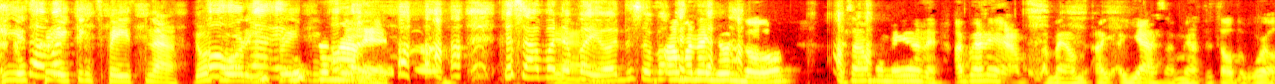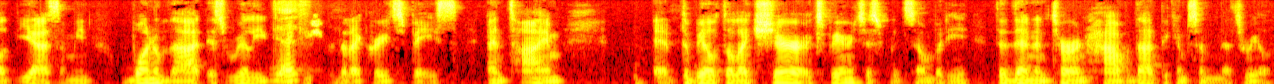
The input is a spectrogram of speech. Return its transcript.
he is creating space na. Don't oh, worry, he's creating space. Kasama yeah. na ba yun? So, Kasama na yun, no? Kasama na yun eh. I mean, I mean I, yes, I mean, I have to tell the world, yes. I mean, one of that is really yes. making sure that I create space and time eh, to be able to like share experiences with somebody to then in turn have that become something that's real.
